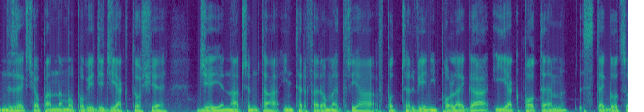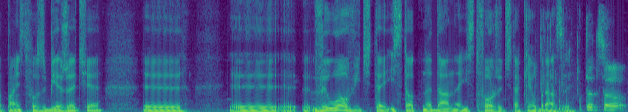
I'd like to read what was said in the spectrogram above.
zechciał Pan nam opowiedzieć, jak to się dzieje, na czym ta interferometria w podczerwieni polega i jak potem z tego, co Państwo zbierzecie, yy, yy, wyłowić te istotne dane i stworzyć takie obrazy. To, co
